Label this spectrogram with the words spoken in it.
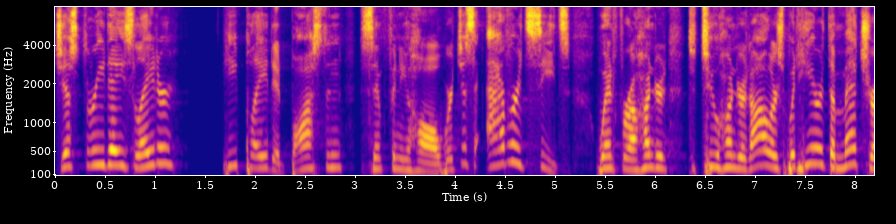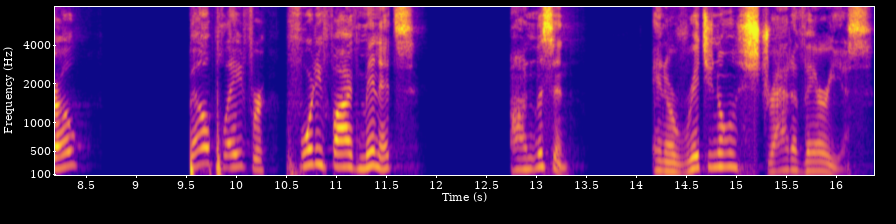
Just three days later, he played at Boston Symphony Hall, where just average seats went for 100 to $200. But here at the Metro, Bell played for 45 minutes on, listen, an original Stradivarius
